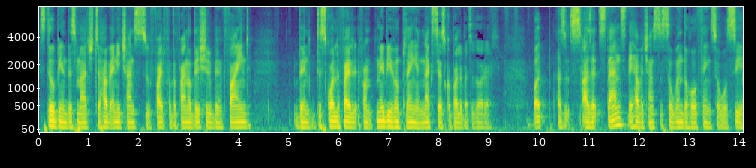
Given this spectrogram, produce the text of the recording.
still be in this match to have any chance to fight for the final. They should have been fined, been disqualified from maybe even playing in next year's Copa Libertadores. But as it, as it stands, they have a chance to still win the whole thing. So we'll see.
